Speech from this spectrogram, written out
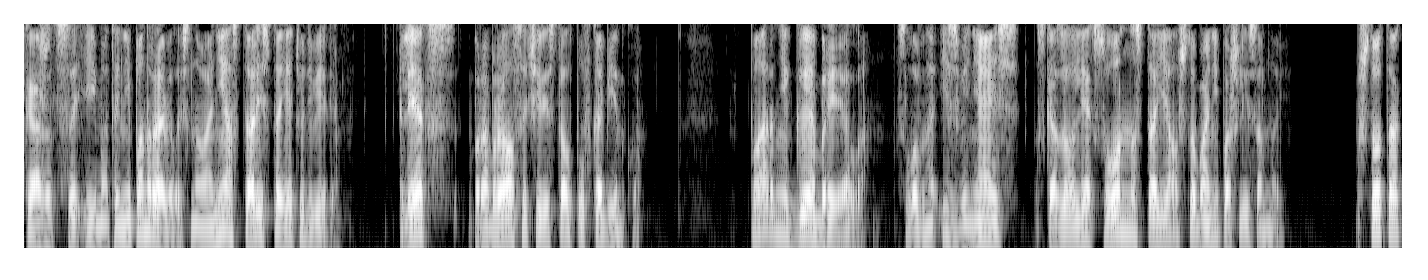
Кажется, им это не понравилось, но они остались стоять у двери. Лекс пробрался через толпу в кабинку. «Парни Габриэла», словно извиняясь, сказал Лекс, он настоял, чтобы они пошли со мной. Что так?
